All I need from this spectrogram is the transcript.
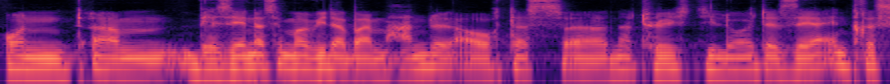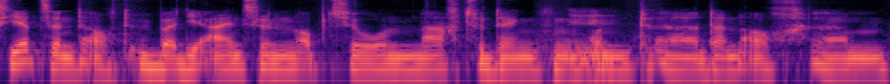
Und ähm, wir sehen das immer wieder beim Handel auch, dass äh, natürlich die Leute sehr interessiert sind, auch über die einzelnen Optionen nachzudenken und äh, dann auch ähm,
